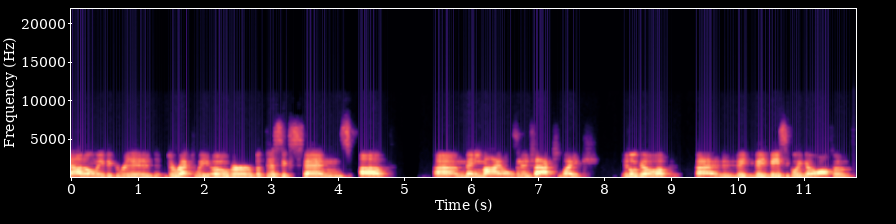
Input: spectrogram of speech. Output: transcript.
Not only the grid directly over, but this extends up uh, many miles. And in fact, like it'll go up, uh, they, they basically go off of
